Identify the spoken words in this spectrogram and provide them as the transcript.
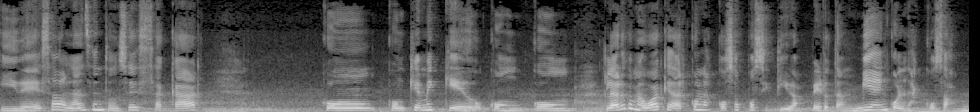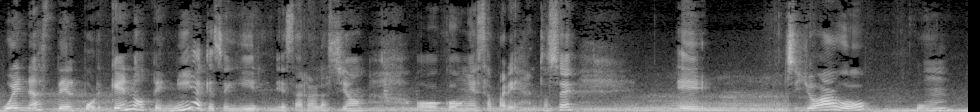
y de esa balanza entonces sacar con, con qué me quedo, con, con, claro que me voy a quedar con las cosas positivas, pero también con las cosas buenas del por qué no tenía que seguir esa relación o con esa pareja. Entonces, eh, si yo hago un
